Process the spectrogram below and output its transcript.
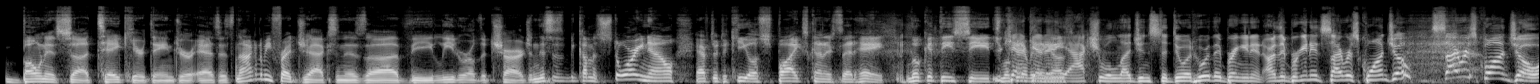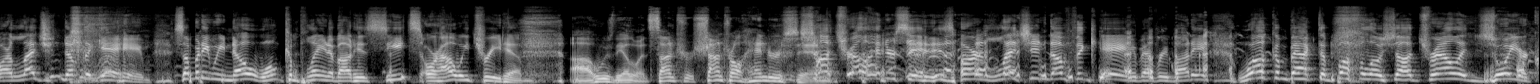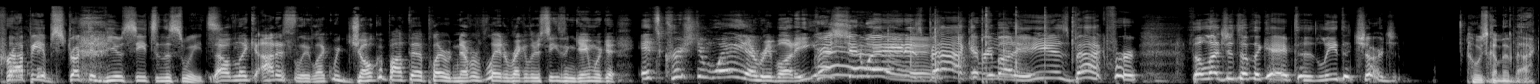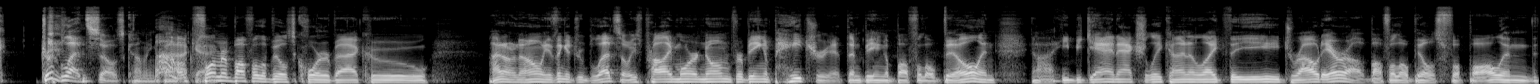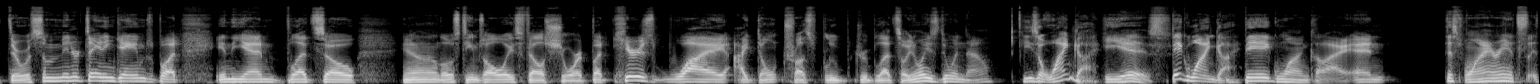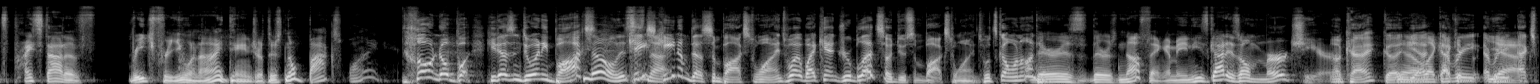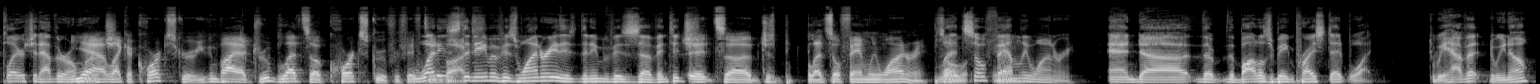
Bonus uh, take here, Danger, as it's not going to be Fred Jackson as uh, the leader of the charge. And this has become a story now after Takeo Spikes kind of said, hey, look at these seats. You look can't at get any else. actual legends to do it. Who are they bringing in? Are they bringing in Cyrus Kouandjio? Cyrus Kouandjio, our legend of the game. Somebody we know won't complain about his seats or how we treat him. Uh, who was the other one? Chantrell, Chantrell Henderson. Chantrell Henderson is our legend of the game, everybody. Welcome back to Buffalo, Chantrell. Enjoy your crappy obstructed view seats in the suites. So, like honestly, like we joke about that player who never played a regular season game. We get it's Christian Wade, everybody. Christian Wade is back, everybody. He is back for the legends of the game to lead the charge. Who's coming back? Drew Bledsoe's coming oh, back. Oh, okay. Former Buffalo Bills quarterback who, I don't know, you think of Drew Bledsoe, he's probably more known for being a Patriot than being a Buffalo Bill. And uh, he began actually kind of like the drought era of Buffalo Bills football. And there was some entertaining games, but in the end, Bledsoe. You know, those teams always fell short. But here's why I don't trust Blue, Drew Bledsoe. You know what he's doing now? He's a wine guy. He is. Big wine guy. Big wine guy. And this winery, it's it's priced out of reach for you and I, Danger. There's no box wine here. Oh no, but he doesn't do any box. No, this is Case not- Keenum does some boxed wines. Why? Why can't Drew Bledsoe do some boxed wines? What's going on? here? There is there's nothing. I mean, he's got his own merch here. Okay, good. You know, yeah, like every could- every yeah. ex player should have their own. Merch. Yeah, merch. like a corkscrew. You can buy a Drew Bledsoe corkscrew for fifteen. what is bucks. the name of his winery? The, name of his uh, vintage? It's uh, just Bledsoe Family Winery. So, Bledsoe yeah. Family Winery, and uh, the the bottles are being priced at what? Do we have it? Do we know?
